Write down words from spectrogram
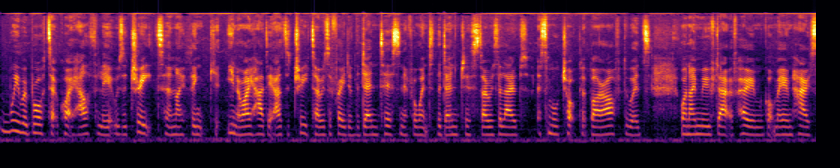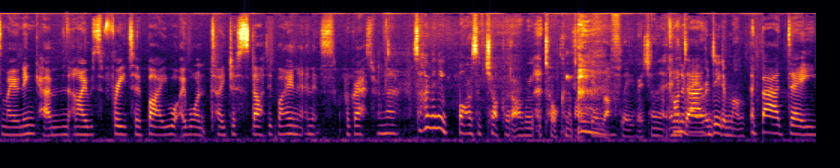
we were brought up quite healthily. It was a treat, and I think you know I had it as a treat. I was afraid of the dentist, and if I went to the dentist, I was allowed a small chocolate bar afterwards. When I moved out of home and got my own house and my own income, and I was free to buy what I want, I just started buying it, and it's progressed from there. So, how many bars of chocolate are we talking about here, roughly, in, in On a a day bad- or indeed a month? A bad day,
